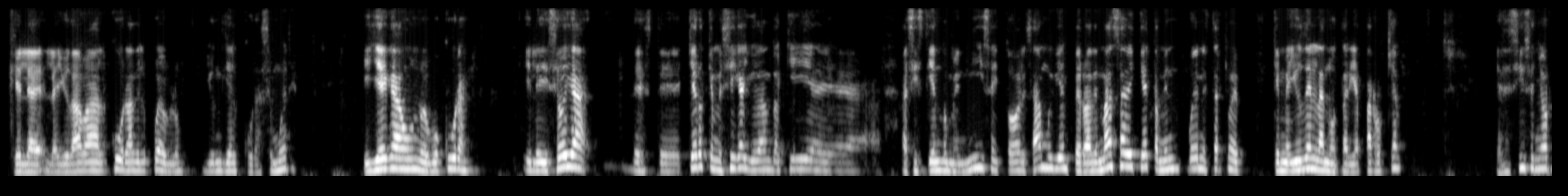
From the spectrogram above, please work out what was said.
que le, ayudaba al cura del pueblo y un día el cura se muere. Y llega un nuevo cura y le dice, oiga, este, quiero que me siga ayudando aquí, eh, asistiéndome en misa y todo. Le dice, ah, muy bien, pero además, ¿sabe qué? También voy a necesitar que me, que me ayude en la notaría parroquial. Y dice, sí, señor,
